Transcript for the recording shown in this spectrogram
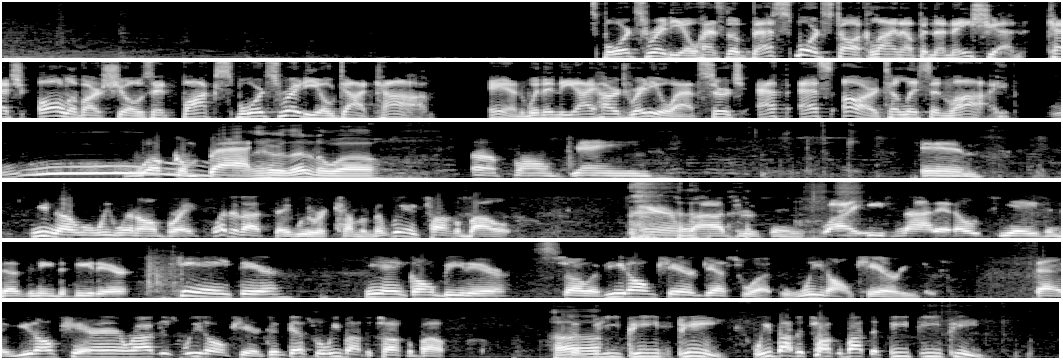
Sports Radio has the best sports talk lineup in the nation. Catch all of our shows at foxsportsradio.com. And within the iHeartRadio app, search FSR to listen live. Ooh, Welcome back. I ain't heard that in a while. Up on game. And, you know, when we went on break, what did I say we were coming? But we didn't talk about Aaron Rodgers and why he's not at OTAs and doesn't need to be there. He ain't there. He ain't gonna be there. So if he don't care, guess what? We don't care either. That if you don't care, Aaron Rodgers, we don't care. Because guess what? We about to talk about Huh? the PPP. We about to talk about the PPP.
